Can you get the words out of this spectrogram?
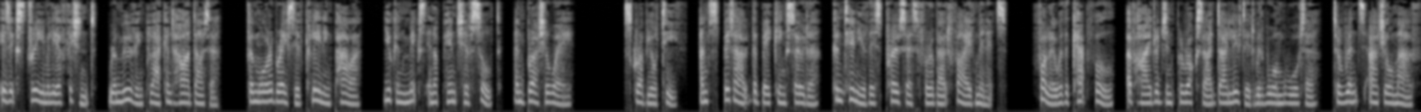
is extremely efficient, removing plaque and hard tartar. For more abrasive cleaning power, you can mix in a pinch of salt and brush away. Scrub your teeth and spit out the baking soda. Continue this process for about 5 minutes. Follow with a capful of hydrogen peroxide diluted with warm water to rinse out your mouth.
